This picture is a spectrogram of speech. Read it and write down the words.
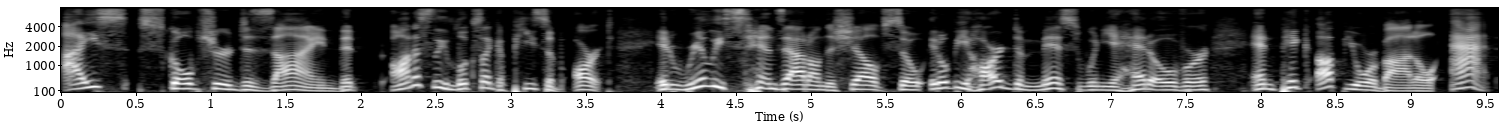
ice sculpture design that honestly looks like a piece of art. It really stands out on the shelf, so it'll be hard to miss when you head over and pick up your bottle at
